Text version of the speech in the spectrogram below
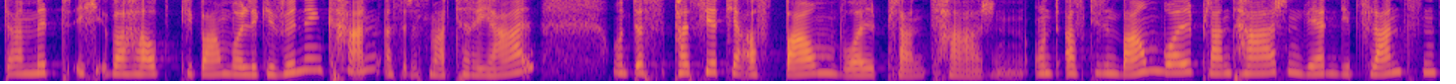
damit ich überhaupt die Baumwolle gewinnen kann, also das Material. Und das passiert ja auf Baumwollplantagen. Und auf diesen Baumwollplantagen werden die Pflanzen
